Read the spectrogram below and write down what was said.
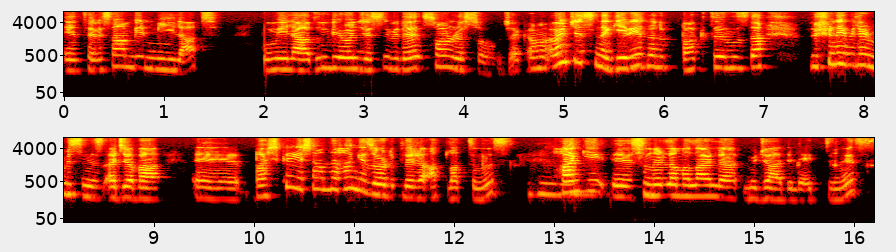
enteresan bir milat. Bu miladın bir öncesi bir de sonrası olacak. Ama öncesine geriye dönüp baktığınızda düşünebilir misiniz acaba e, başka yaşamda hangi zorlukları atlattınız? Hmm. Hangi e, sınırlamalarla mücadele ettiniz?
